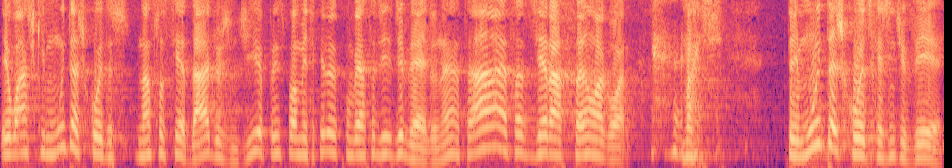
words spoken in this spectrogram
Eu acho que muitas coisas na sociedade hoje em dia, principalmente aquela conversa de, de velho, né? Ah, essa geração agora. Mas tem muitas coisas que a gente vê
